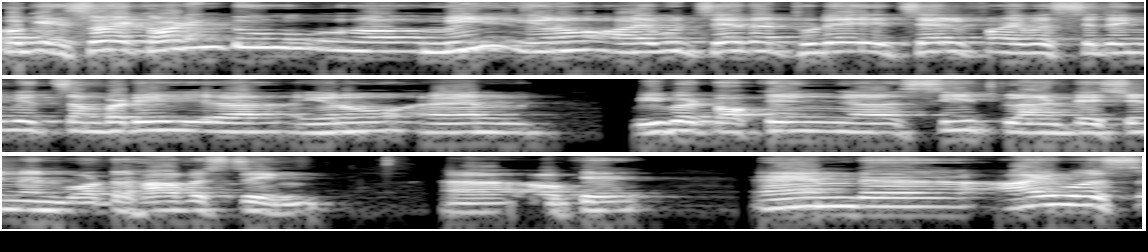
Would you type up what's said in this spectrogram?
Okay, so according to uh, me, you know, I would say that today itself I was sitting with somebody, uh, you know, and we were talking uh, seed plantation and water harvesting. Uh, okay, and uh, I was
